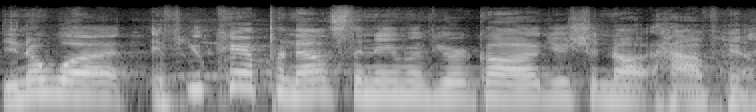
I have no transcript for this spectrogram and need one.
You know what? If you can't pronounce the name of your God, you should not have him.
